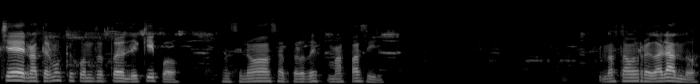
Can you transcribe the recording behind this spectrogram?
Che, nos tenemos que juntar todo el equipo. Si no vamos a perder más fácil. No estamos regalando.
